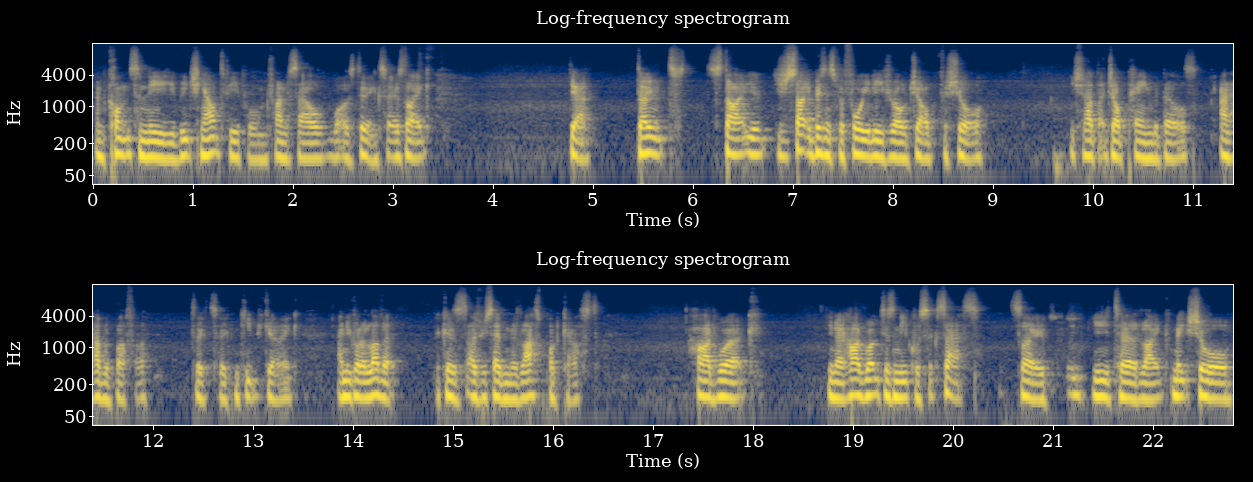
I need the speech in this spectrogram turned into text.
and constantly reaching out to people and trying to sell what I was doing. So it's like, yeah, don't start your you should start your business before you leave your old job for sure. You should have that job paying the bills and have a buffer to so it can keep you going. And you've got to love it because, as we said in the last podcast, hard work, you know, hard work doesn't equal success. So you need to like make sure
